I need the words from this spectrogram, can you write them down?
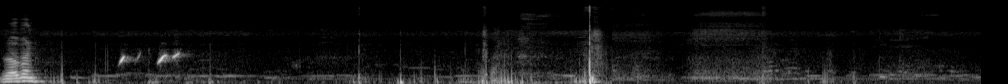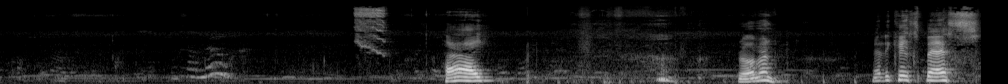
Roman. Hi. Roman. Merry Christmas.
